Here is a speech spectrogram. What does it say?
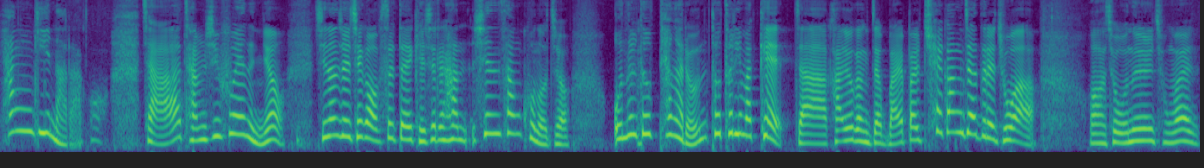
향기 나라고. 자, 잠시 후에는요. 지난주에 제가 없을 때 게시를 한 신상 코너죠. 오늘도 평화로운 토토리 마켓. 자, 가요광장 말빨 최강자들의 조합. 와, 저 오늘 정말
